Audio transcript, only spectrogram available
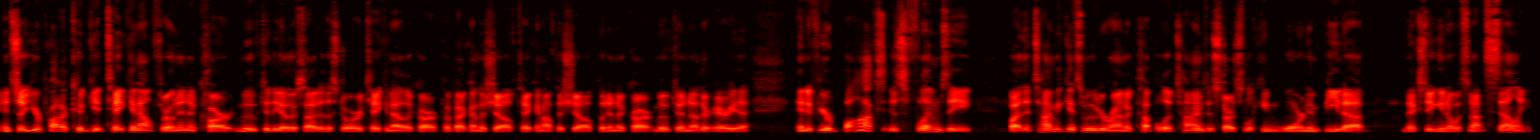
and so your product could get taken out thrown in a cart moved to the other side of the store taken out of the cart put back on the shelf taken off the shelf put in a cart moved to another area and if your box is flimsy by the time it gets moved around a couple of times, it starts looking worn and beat up. Next thing you know, it's not selling.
